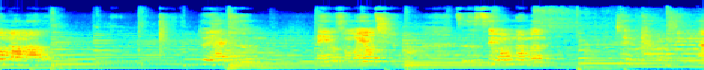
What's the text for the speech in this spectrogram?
做妈妈对孩子没有什么要求，只是希望他们健康平安。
